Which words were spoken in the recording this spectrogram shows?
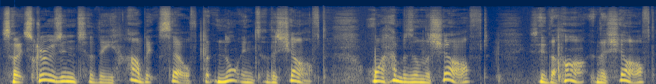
So it screws into the hub itself, but not into the shaft. What happens on the shaft, you see the heart, the shaft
